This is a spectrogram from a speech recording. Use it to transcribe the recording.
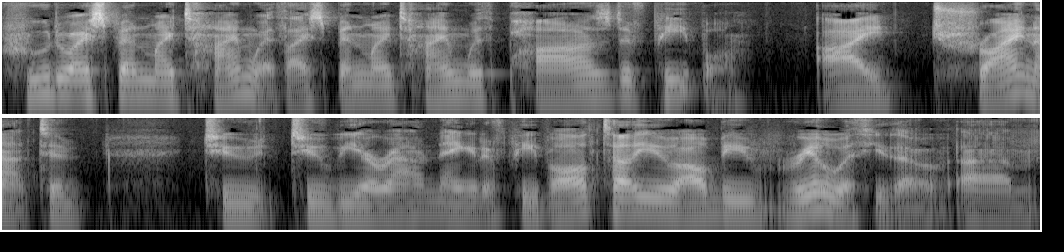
who do I spend my time with? I spend my time with positive people. I try not to to to be around negative people. I'll tell you, I'll be real with you though. Um,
